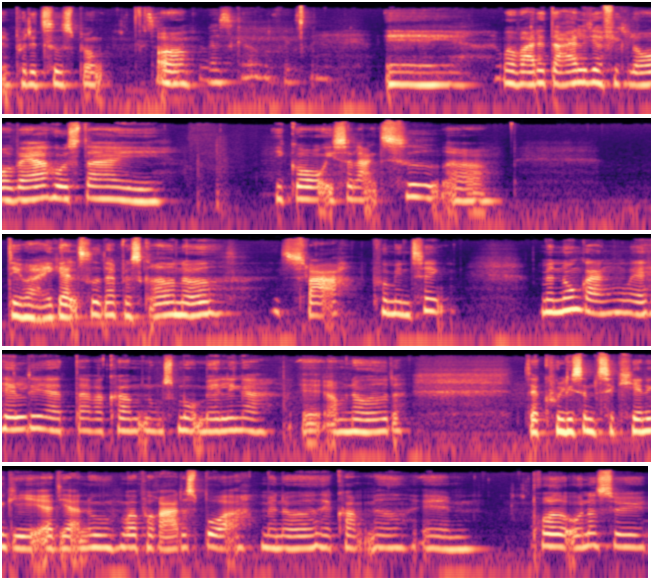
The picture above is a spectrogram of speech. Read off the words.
øh, på det tidspunkt. så, Og- hvad skrev du for eksempel? Øh, hvor var det dejligt, at jeg fik lov at være hos dig i, i går i så lang tid, og det var ikke altid, der blev skrevet noget et svar på mine ting. Men nogle gange var jeg heldig, at der var kommet nogle små meldinger øh, om noget, der, der kunne ligesom tilkendegive, at jeg nu var på rette spor med noget, jeg kom med. Øh, prøvede at undersøge,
